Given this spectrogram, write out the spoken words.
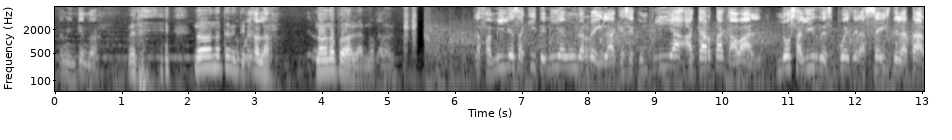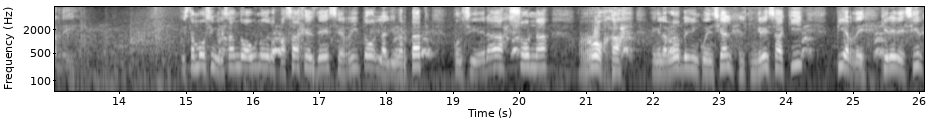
Está mintiendo, ¿ah? no, no te No mentiré. puedes hablar. No, no puedo hablar, no puedo hablar. Las familias aquí tenían una regla que se cumplía a carta cabal, no salir después de las 6 de la tarde. Estamos ingresando a uno de los pasajes de Cerrito La Libertad, considerada zona roja en el argot delincuencial. El que ingresa aquí pierde, quiere decir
